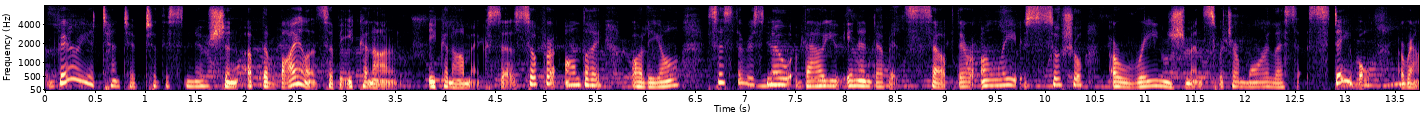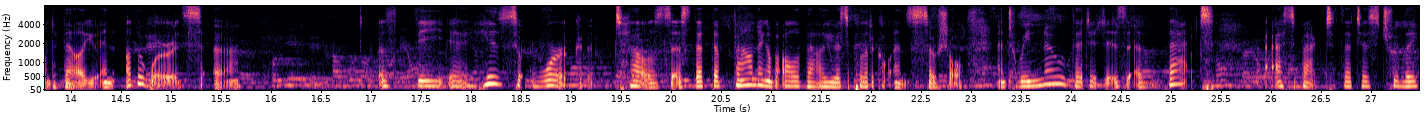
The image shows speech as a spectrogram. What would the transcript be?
very attentive to this notion of the violence of econom- economics. Uh, so for André Orléan, says there is no value in and of itself. There are only social arrangements which are more or less stable around value. In other words, uh, the, uh, his work tells us that the founding of all value is political and social. And we know that it is that aspect that is truly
